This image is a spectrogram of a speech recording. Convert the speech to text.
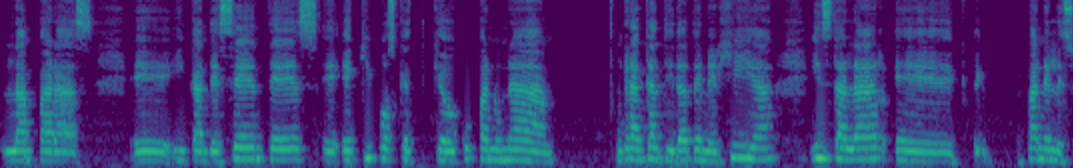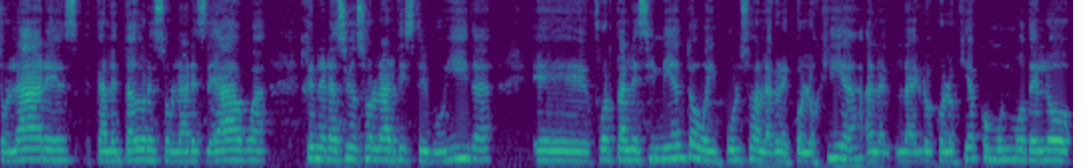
lámparas eh, incandescentes, eh, equipos que, ocupan una gran cantidad de energía, instalar eh, paneles solares, calentadores solares de agua, generación solar distribuida, eh, fortalecimiento o impulso a la agroecología, a la, agroecología como un modelo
